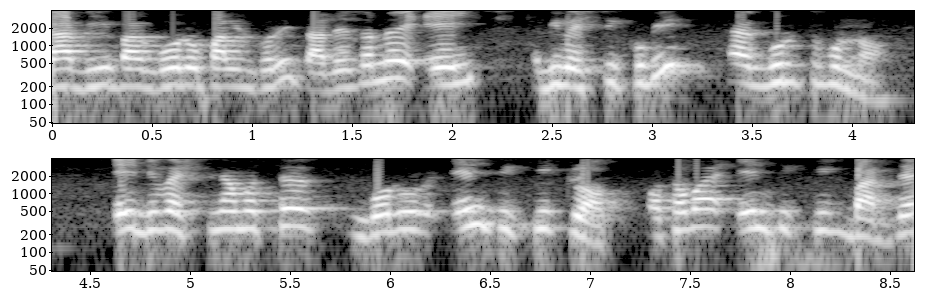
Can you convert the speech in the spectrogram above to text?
গাভী বা গরু পালন করি, তাদের জন্য এই ডিভাইসটি খুবই গুরুত্বপূর্ণ। এই ডিভাইসটির নাম হচ্ছে গরুর এন্টি কিকলক অথবা এন্টি কিকবার যে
